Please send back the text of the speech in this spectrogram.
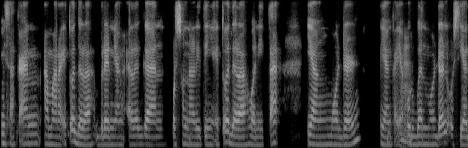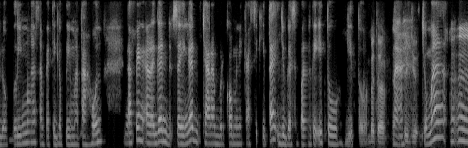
misalkan Amara itu adalah brand yang elegan, personality-nya itu adalah wanita yang modern, yang kayak hmm. urban modern usia 25 sampai 35 tahun ya. tapi yang elegan sehingga cara berkomunikasi kita juga seperti itu gitu. Betul. Nah, setuju. cuma mm -mm.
